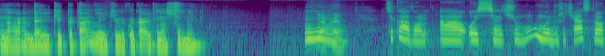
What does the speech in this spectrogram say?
на деякі питання, які викликають у нас сумнів. Дякую. Цікаво. А ось чому ми дуже часто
